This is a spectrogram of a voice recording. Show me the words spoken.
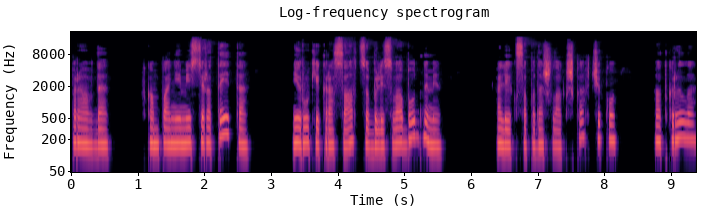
Правда, в компании мистера Тейта и руки красавца были свободными. Алекса подошла к шкафчику, открыла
